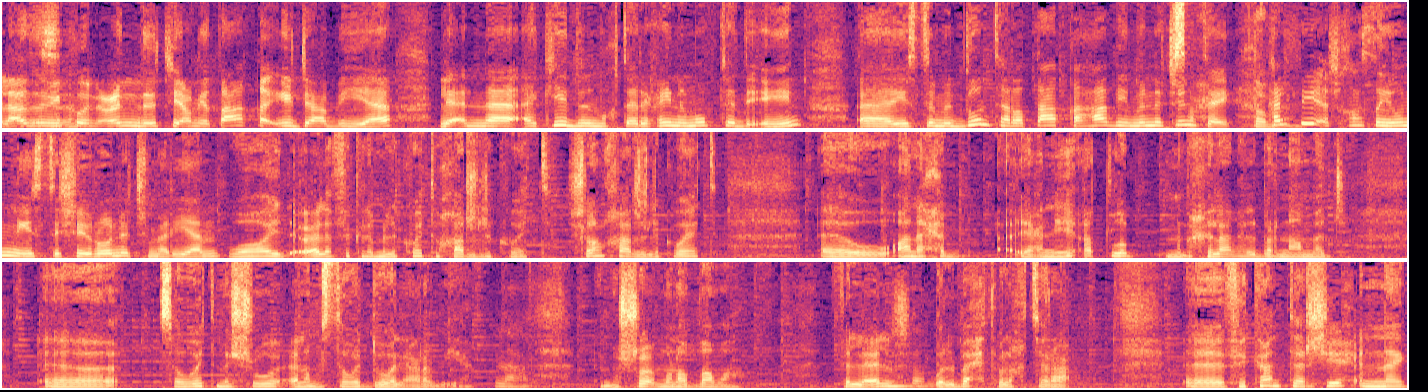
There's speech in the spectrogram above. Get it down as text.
لازم يكون عندك يعني طاقة إيجابية لأن أكيد المخترعين المبتدئين يستمدون ترى الطاقة هذه منك صح، أنت طبعاً. هل في أشخاص يجون يستشيرونك مريم؟ وايد على فكرة من الكويت وخارج الكويت. شلون خارج الكويت؟ آه وأنا أحب يعني أطلب من خلال هالبرنامج. آه سويت مشروع على مستوى الدول العربية. نعم. مشروع منظمة في العلم. والبحث والاختراع. آه في كان ترشيح إن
